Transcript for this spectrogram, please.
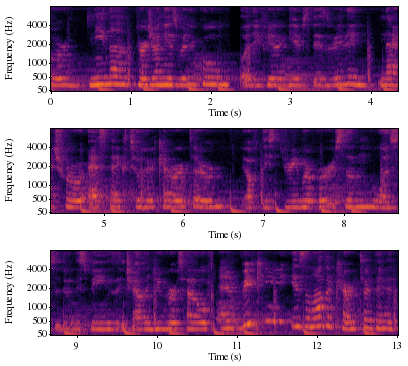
or Nina. Her journey is really cool. Olivia gives this really natural aspect to her character of this dreamer person who wants to do these things and challenging herself. And Ricky is another character that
